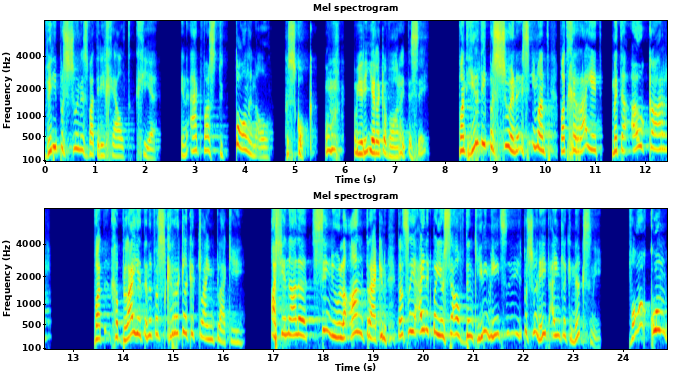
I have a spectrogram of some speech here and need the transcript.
wie die persoon is wat hierdie geld gee. En ek was totaal en al geskok om om hierdie eerlike waarheid te sê. Want hierdie persoon is iemand wat gery het met 'n ou kar wat gebly het in 'n verskriklike klein plekkie. As jy na hulle sien hoe hulle aantrek en dan sal jy eintlik by jouself dink hierdie mense, hierdie persoon het eintlik niks nie. Waar kom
